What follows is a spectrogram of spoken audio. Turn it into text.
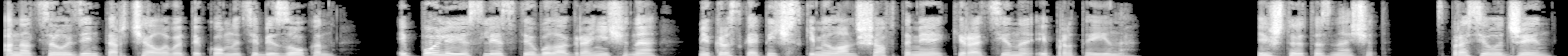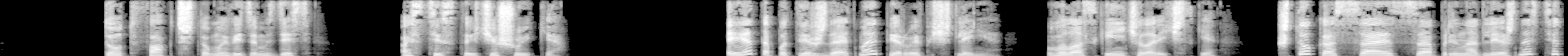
Она целый день торчала в этой комнате без окон, и поле ее следствия было ограничено микроскопическими ландшафтами кератина и протеина. «И что это значит?» — спросила Джейн. «Тот факт, что мы видим здесь остистые чешуйки». «Это подтверждает мое первое впечатление. Волоски нечеловеческие. Что касается принадлежности,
